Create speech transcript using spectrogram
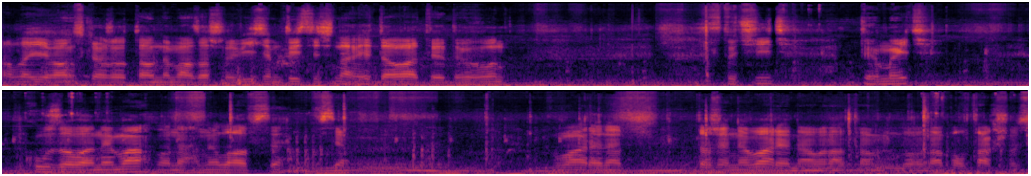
Але я вам скажу, там нема за що 8 тисяч навіть давати двигун. Стучить, димить, кузова нема, вона гнила все, вся. Варена, навіть не варена, вона там ну, на болтах щось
